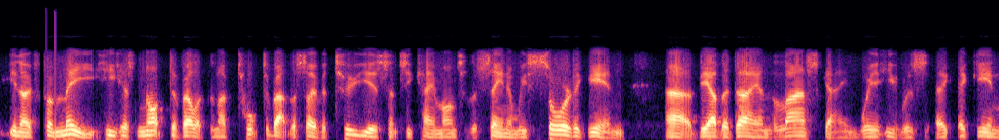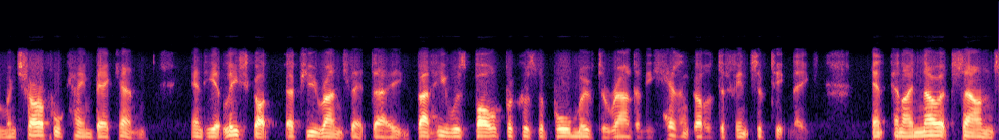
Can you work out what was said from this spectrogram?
you know, for me, he has not developed, and I've talked about this over two years since he came onto the scene, and we saw it again uh, the other day in the last game where he was again when Shariful came back in, and he at least got a few runs that day, but he was bold because the ball moved around and he hasn't got a defensive technique. And, and I know it sounds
